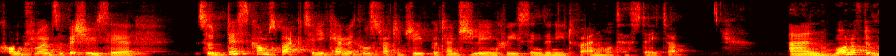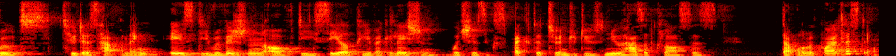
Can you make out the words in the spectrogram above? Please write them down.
confluence of issues here, so this comes back to the chemical strategy potentially increasing the need for animal test data. And one of the routes to this happening is the revision of the CLP regulation, which is expected to introduce new hazard classes that will require testing.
